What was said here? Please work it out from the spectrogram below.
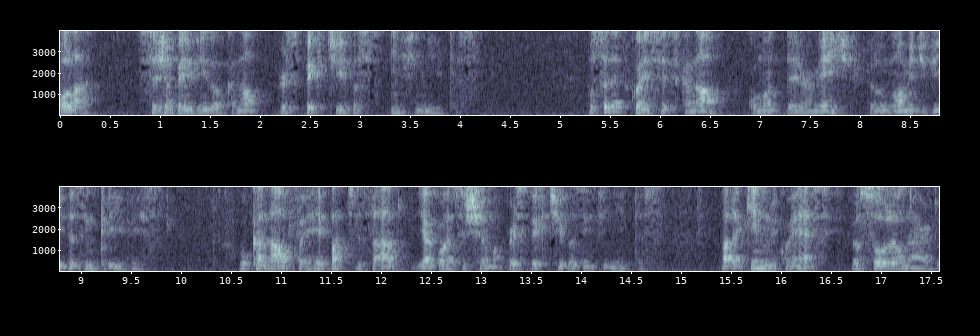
Olá, seja bem-vindo ao canal Perspectivas Infinitas. Você deve conhecer esse canal, como anteriormente, pelo nome de Vidas Incríveis. O canal foi rebatizado e agora se chama Perspectivas Infinitas. Para quem não me conhece, eu sou o Leonardo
